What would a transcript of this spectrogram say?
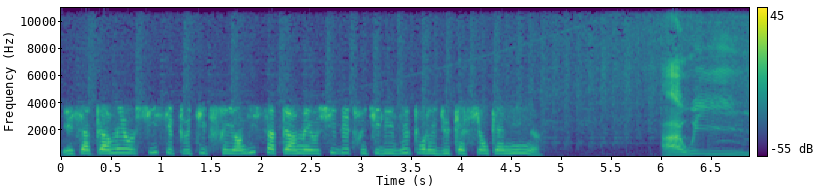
Et ça permet aussi, ces petites friandises, ça permet aussi d'être utilisé pour l'éducation canine. Ah oui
